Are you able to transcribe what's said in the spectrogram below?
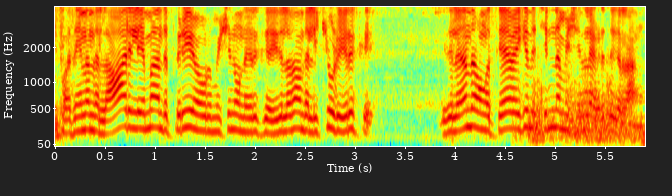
பார்த்தீங்கன்னா இந்த லாரிலையுமே அந்த பெரிய ஒரு மிஷின் ஒன்று இருக்குது இதில் தான் அந்த லிக்யூட் இருக்குது இதுலேருந்து அவங்க தேவைக்கு இந்த சின்ன மிஷினில் எடுத்துக்கிறாங்க.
